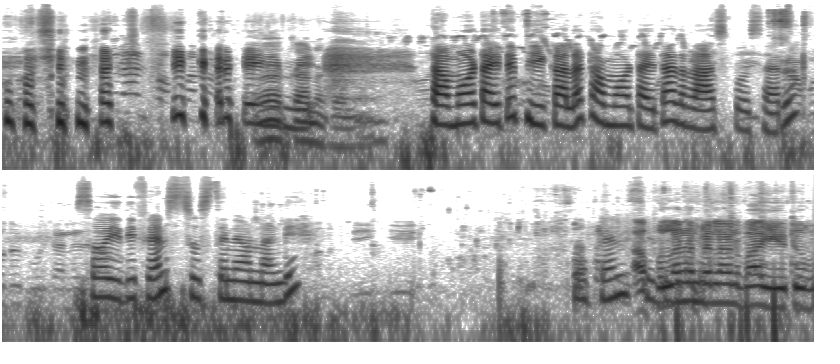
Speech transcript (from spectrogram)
టమోటా అయితే పీకాల టమోటా అయితే ఆడ రాసి పోసారు సో ఇది ఫ్రెండ్స్ చూస్తూనే ఉండండి. సో ఫ్రెండ్స్ బాగా యూట్యూబ్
